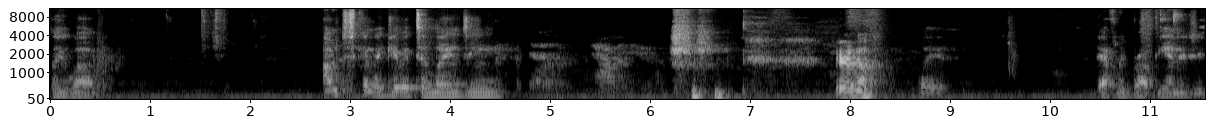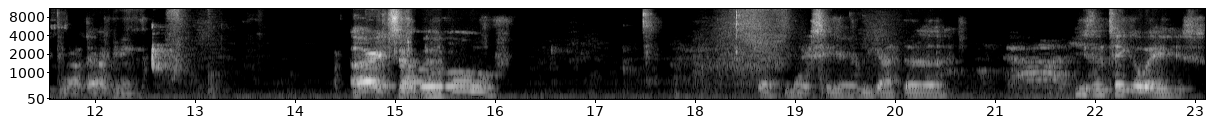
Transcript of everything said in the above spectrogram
play well. I'm just gonna give it to Lanzini. Fair enough. Played definitely brought the energy throughout that game. All right, so what's next here? We got the and takeaways.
